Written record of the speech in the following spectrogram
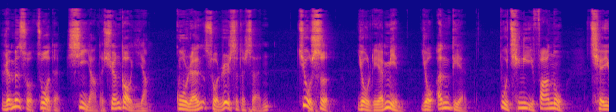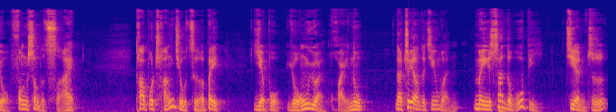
人们所做的信仰的宣告一样。古人所认识的神，就是有怜悯、有恩典，不轻易发怒，且有丰盛的慈爱。他不长久责备，也不永远怀怒。那这样的经文，美善的无比，简直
